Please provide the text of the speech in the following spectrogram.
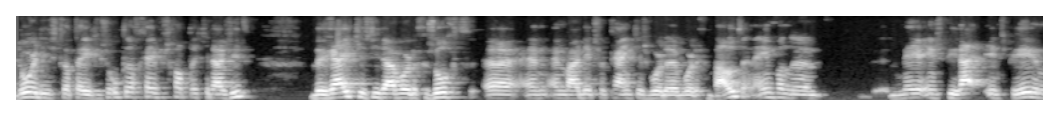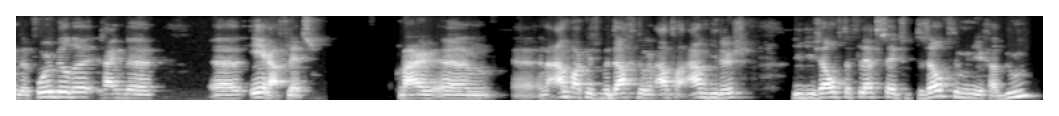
door die strategische opdrachtgeverschap dat je daar ziet, de rijtjes die daar worden gezocht uh, en, en waar dit soort treintjes worden, worden gebouwd. En een van de meer inspirerende voorbeelden zijn de ERA-flats. Waar ehm, een aanpak is bedacht door een aantal aanbieders die diezelfde flat steeds op dezelfde manier gaat doen.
